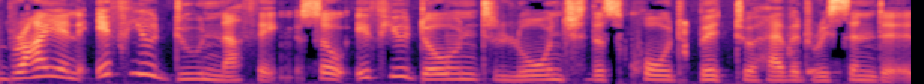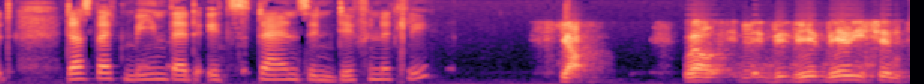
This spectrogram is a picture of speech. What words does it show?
Bryan, if you do nothing, so if you don't launch this court bid to have it rescinded, does that mean that it stands indefinitely? Yeah. Well, very soon.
